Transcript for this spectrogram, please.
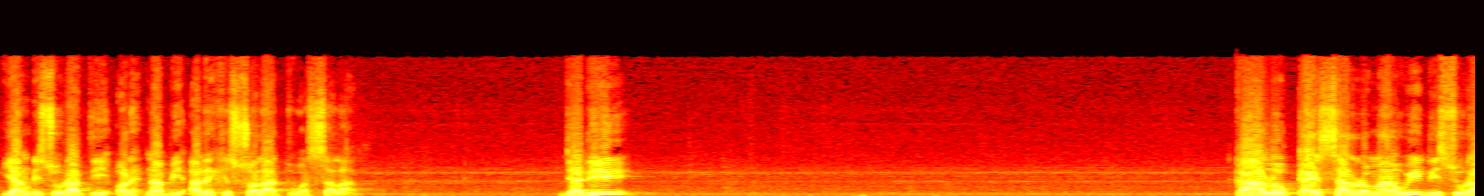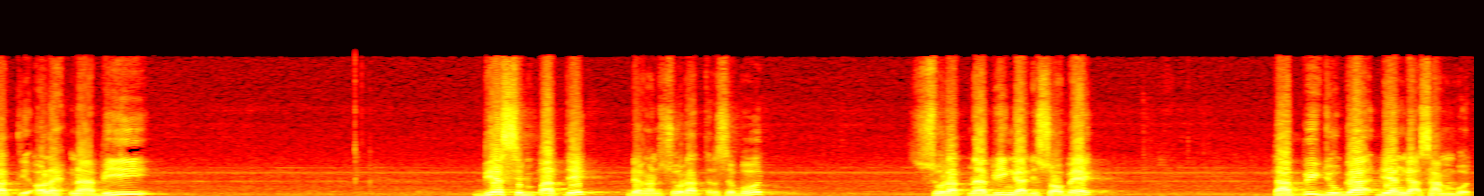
yang disurati oleh Nabi alaihi salatu wassalam. Jadi kalau Kaisar Romawi disurati oleh Nabi dia simpatik dengan surat tersebut. Surat Nabi nggak disobek, tapi juga dia nggak sambut.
